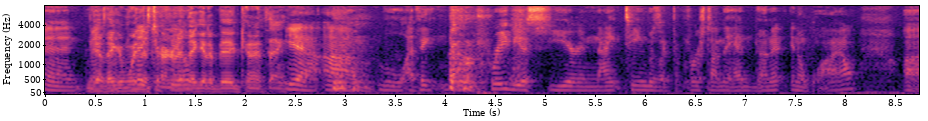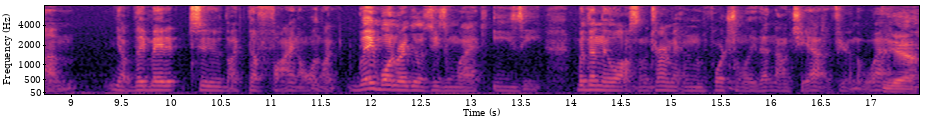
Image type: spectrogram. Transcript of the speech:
And Yeah, they can win the tournament, field. they get a bid kind of thing. Yeah, um, I think the previous year in 19 was like the first time they hadn't done it in a while. Um, you know, they made it to like the final and like they won regular season WAC easy, but then they lost in the tournament, and unfortunately that knocks you out if you're in the WAC. Yeah.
